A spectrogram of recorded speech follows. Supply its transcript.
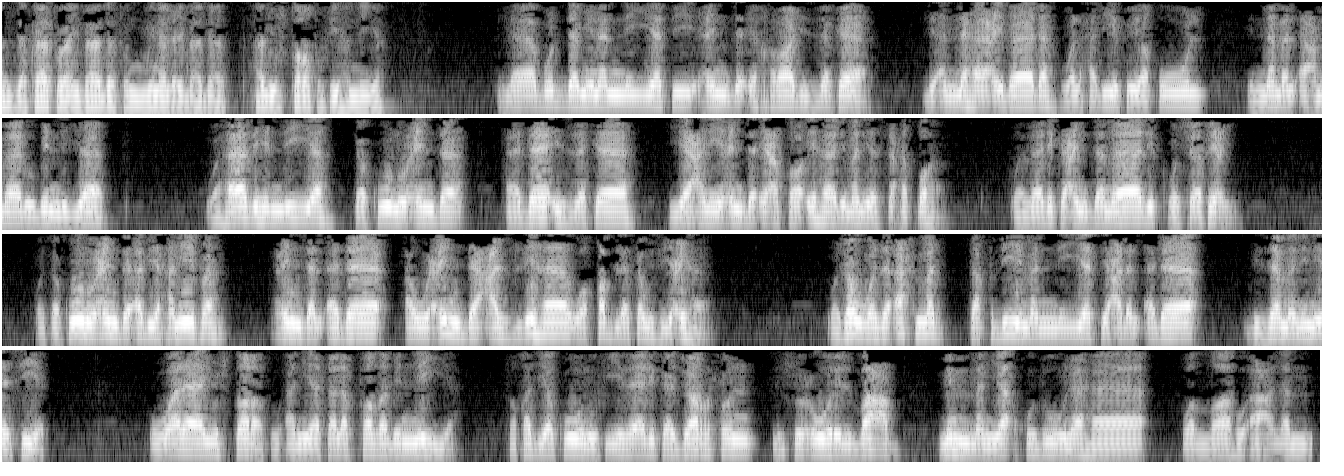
الزكاة عبادة من العبادات. هل يشترط فيها النية؟ لا بد من النية عند إخراج الزكاة لأنها عبادة والحديث يقول إنما الأعمال بالنيات. وهذه النية تكون عند أداء الزكاة يعني عند إعطائها لمن يستحقها وذلك عند مالك والشافعي وتكون عند أبي حنيفة عند الأداء أو عند عزلها وقبل توزيعها. وجوز أحمد تقديم النية على الأداء بزمن يسير. ولا يشترط أن يتلفظ بالنية فقد يكون في ذلك جرح لشعور البعض ممن يأخذونها. والله أعلم.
